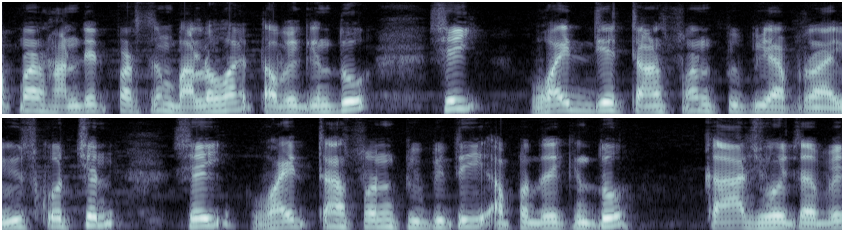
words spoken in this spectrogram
আপনার হান্ড্রেড পার্সেন্ট ভালো হয়, তবে কিন্তু সেই হোয়াইট যে ট্রান্সপারেন্ট পিপি আপনারা ইউজ করছেন, সেই হোয়াইট ট্রান্সপারেন্ট পিপিতেই আপনাদের কিন্তু কাজ হয়ে যাবে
